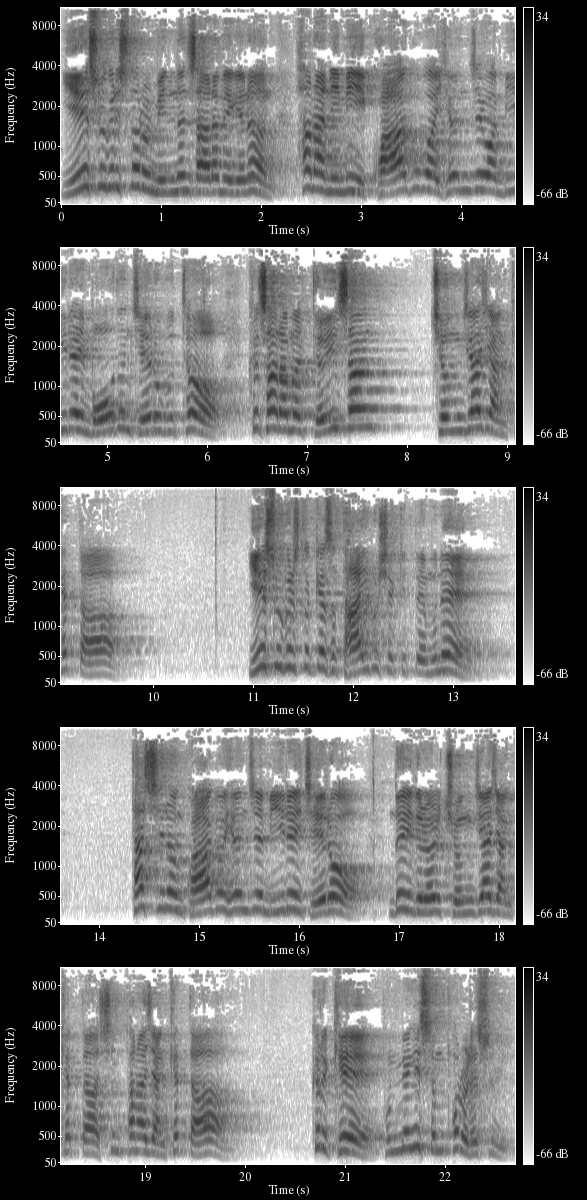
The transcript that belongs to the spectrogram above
예수 그리스도를 믿는 사람에게는 하나님이 과거와 현재와 미래의 모든 죄로부터 그 사람을 더 이상 정죄하지 않겠다. 예수 그리스도께서 다 이루셨기 때문에 다시는 과거, 현재, 미래의 죄로 너희들을 정죄하지 않겠다, 심판하지 않겠다. 그렇게 분명히 선포를 했습니다.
